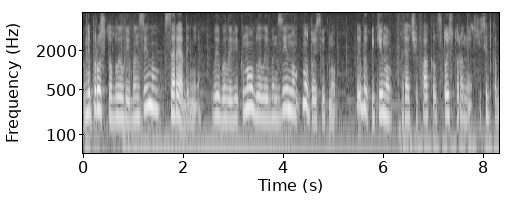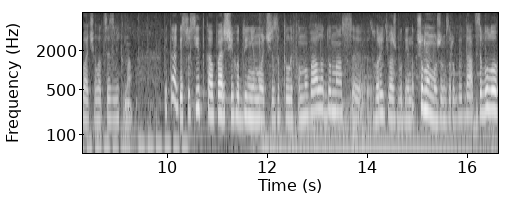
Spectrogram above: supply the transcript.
Вони просто облили бензином всередині. Вибили вікно, облили бензином, ну тобто вікно вибив і кинув гарячий факел з тої сторони. Сусідка бачила це з вікна. І так, і сусідка в першій годині ночі зателефонувала до нас, е, горить ваш будинок. Що ми можемо зробити? Да, це було.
